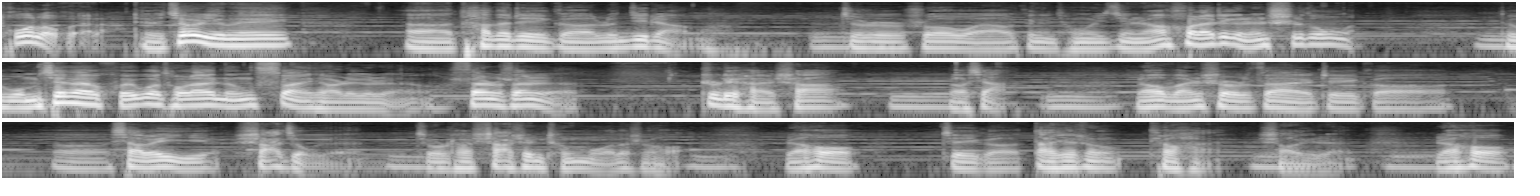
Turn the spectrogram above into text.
拖了回来。对，就是因为呃他的这个轮机长嘛，嗯就是说我要跟你同归于尽，然后后来这个人失踪了。嗯对，我们现在回过头来能算一下这个人啊，三十三人，智利海沙嗯老夏，嗯然后完事儿在这个呃夏威夷杀九人，嗯。就是他杀身成魔的时候，嗯。然后这个大学生跳海少一人，嗯。然后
